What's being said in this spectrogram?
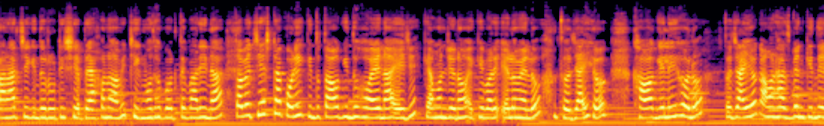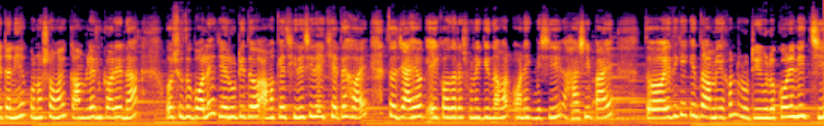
বানাচ্ছি, কিন্তু রুটির শেপটা এখনও আমি ঠিক মতো করতে পারি না। তবে চেষ্টা করি, কিন্তু তাও কিন্তু হয় না। এই যে কেমন যেন একেবারে এলোমেলো। তো যাই হোক, খাওয়া গেলেই হলো। তো যাই হোক, আমার হাজব্যান্ড কিন্তু এটা নিয়ে কোনো সময় কমপ্লেন করে না। ও শুধু বলে যে, রুটি তো আমাকে ছিঁড়ে ছিঁড়েই খেতে হয়। তো যাই হোক, এই কথাটা শুনে কিন্তু আমার অনেক বেশি হাসি পায়। তো এদিকে কিন্তু আমি এখন রুটিগুলো করে নিচ্ছি।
